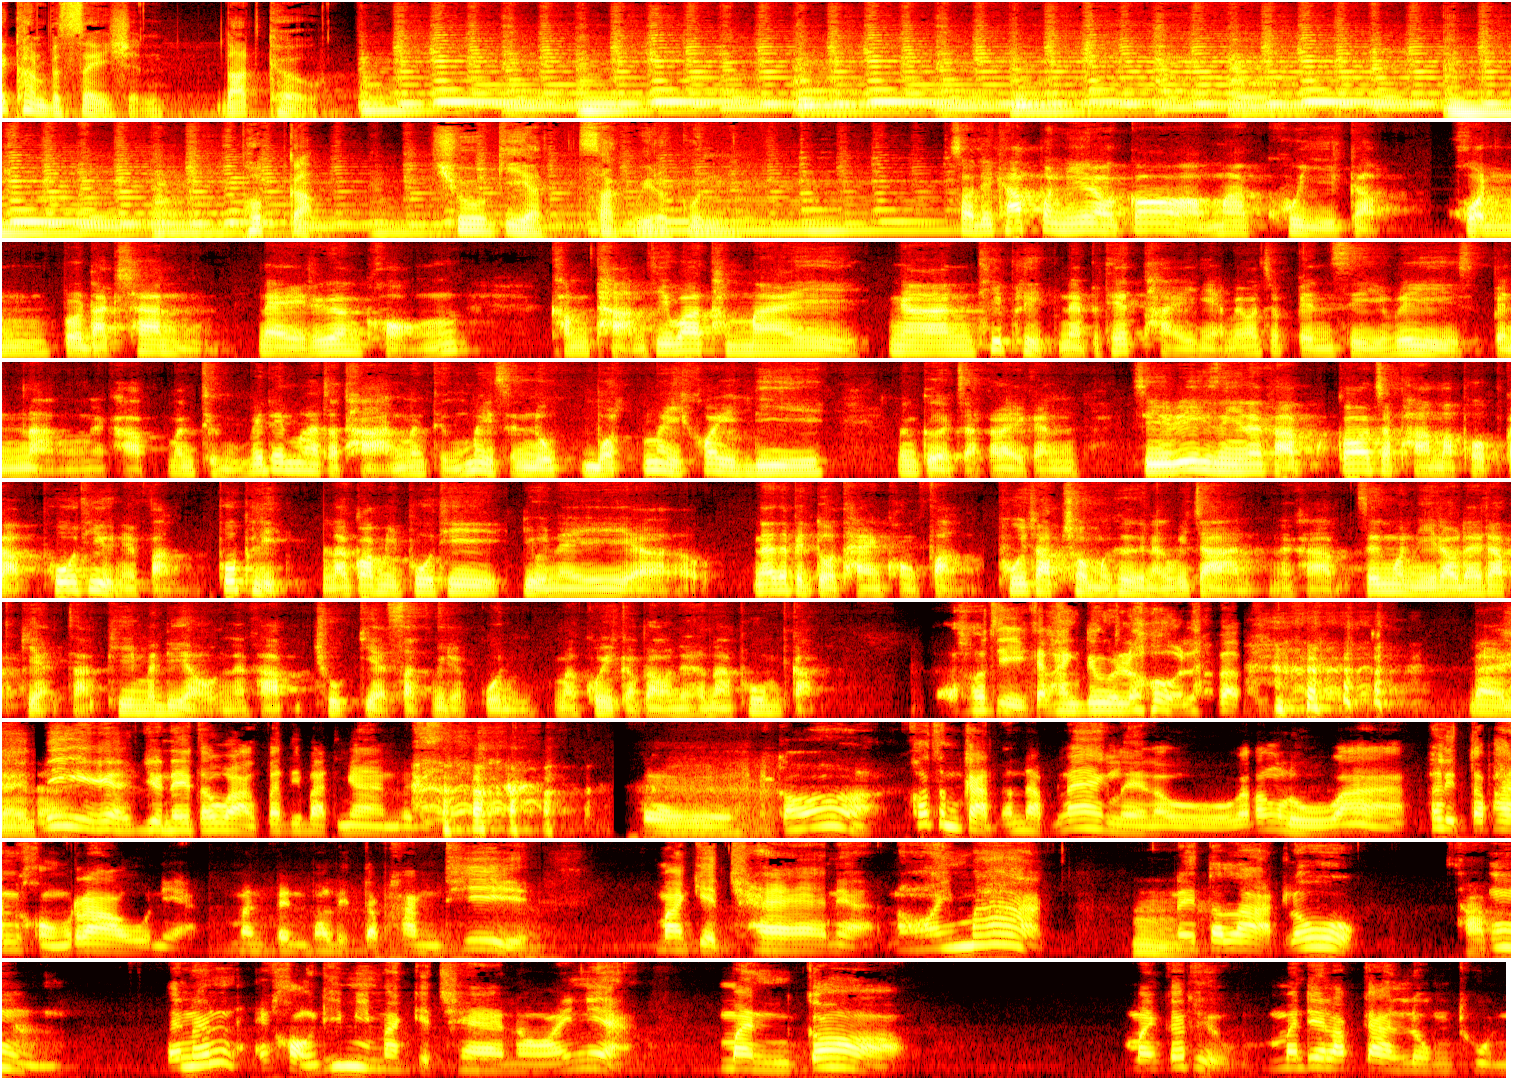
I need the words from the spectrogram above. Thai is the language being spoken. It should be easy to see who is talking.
Speaker 1: a conversation co พบกับ
Speaker 2: ชูเกียรติศักดิ์วิรกุล
Speaker 3: สวัสดีครับ วันนี้เราก็มาคุยกับคนโปรดักชันในเรื่องของคำถามที่ว่าทำไมงานที่ผลิตในประเทศไทยเนี่ยไม่ว่าจะเป็นซีรีส์เป็นหนังนะครับ มันถึงไม่ได้มาตรฐานมันถึงไม่สนุกบทไม่ค่อยดี มันเกิดจากอะไรกัน ซีรีส์นี้นะครับก็จะพามาพบกับผู้ที่อยู่ในฝั่งผู้ผลิต แล้วก็มีผู้ที่อยู่ในน่าจะเป็นตัวแทนของฝั่งผู้รับชมก็คือนักวิจารณ์นะครับซึ่งวันนี้เราได้รับเกียรติจากพี่มาเดี่ยวนะครับชูเกียรติศักดิ์วิรกุลมาคุยกับเราในฐานะผู้กำกับ
Speaker 4: โทษทีกำลังดูโลแล้วแบบ
Speaker 3: ได้ได้
Speaker 4: นี่อยู่ในระหว่างปฏิบัติงานพอดีเออก็ข้อจำกัดอันดับแรกเลยเราก็ต้องรู้ว่าผลิตภัณฑ์ของเราเนี่ยมันเป็นผลิตภัณฑ์ที่ Market Share เนี่ยน้อยมาก ในตลาดโลก
Speaker 3: ครับ
Speaker 4: อืมดังนั้นไอ้ของที่มี Market Share น้อยเนี่ย มันก็มันก็ถือไม่ได้รับการลงทุน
